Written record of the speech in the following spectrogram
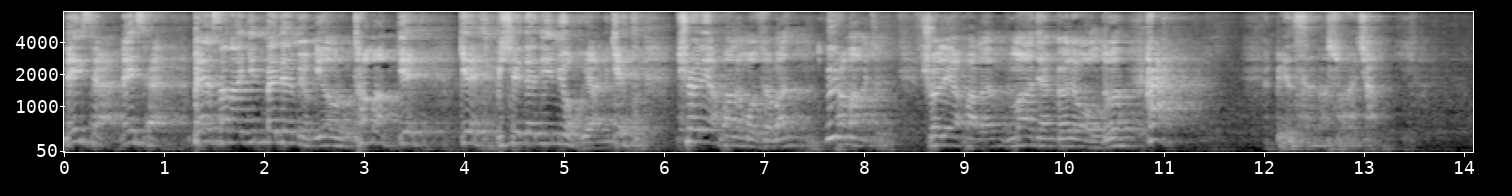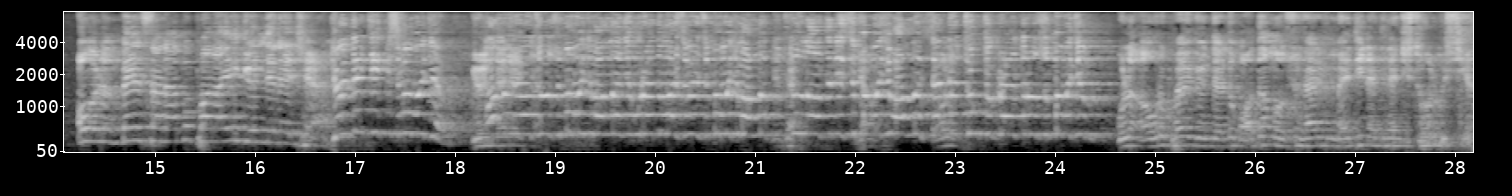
Neyse neyse ben sana gitme demiyorum yavrum tamam git git bir şey dediğim yok yani git. Şöyle yapalım o zaman. tamam şöyle yapalım madem böyle oldu. Ha ben sana soracağım. Oğlum ben sana bu parayı göndereceğim. Olsun her gün Medine dilencisi olmuş ya.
